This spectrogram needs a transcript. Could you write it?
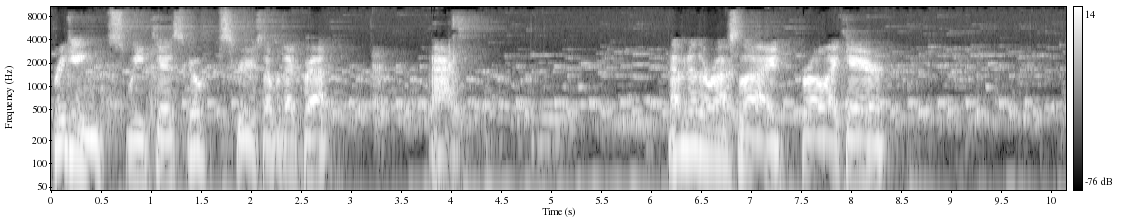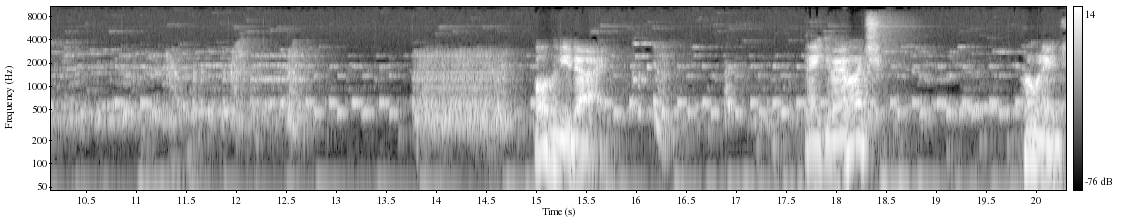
Freaking sweet kiss. Go screw yourself with that crap. Ah! Have another rock slide, for all I care. Both of you die. Thank you very much. Honage.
